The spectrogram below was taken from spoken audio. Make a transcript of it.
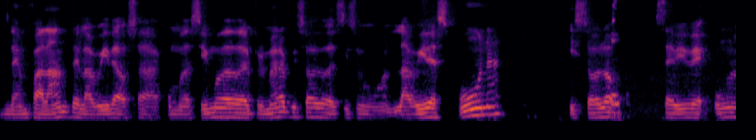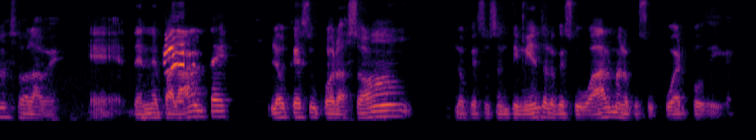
den para adelante la vida, o sea, como decimos desde el primer episodio de Season la vida es una y solo se vive una sola vez. Eh, denle para adelante lo que su corazón, lo que su sentimiento, lo que su alma, lo que su cuerpo diga.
